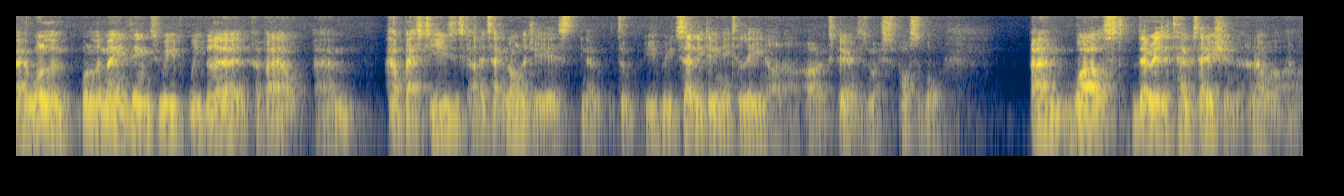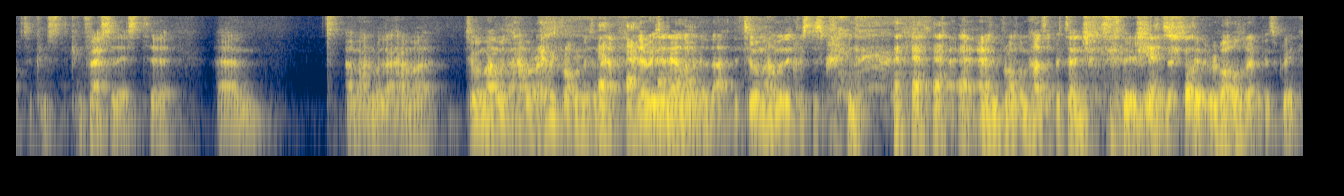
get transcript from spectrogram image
uh, one of the one of the main things we've we've learned about um, how best to use this kind of technology is, you know, the, we certainly do need to lean on our, our experience as much as possible. And whilst there is a temptation, and I'll, I'll have to con- confess to this, to um, a man with a hammer. To a man with a hammer, every problem is an element. there is an element of that. To a man with a CRISPR screen, every problem has a potential solution Yeah, that, sure. that revolves around a CRISPR screen,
